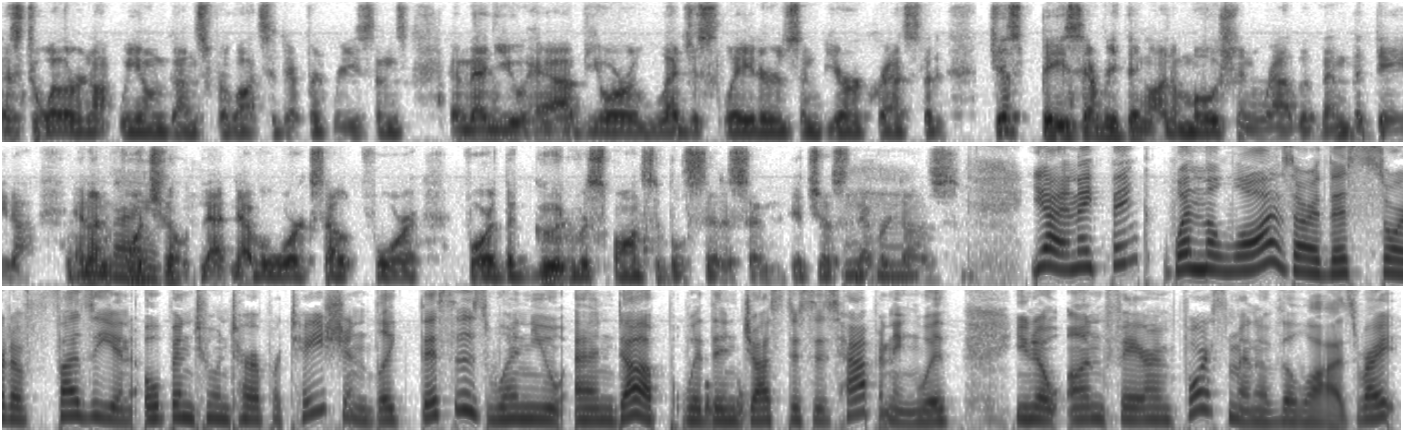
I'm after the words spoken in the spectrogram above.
as to whether or not we own guns for lots of different reasons. And then you have your legislators and bureaucrats that just base everything on emotion rather than the data. And unfortunately, that never works out for for the good, responsible citizen. It just never Mhm. does. Yeah, and I think when the laws are this sort of fuzzy and open to interpretation, like this is when you end up with injustices happening with, you know, unfair enforcement of the laws, right?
